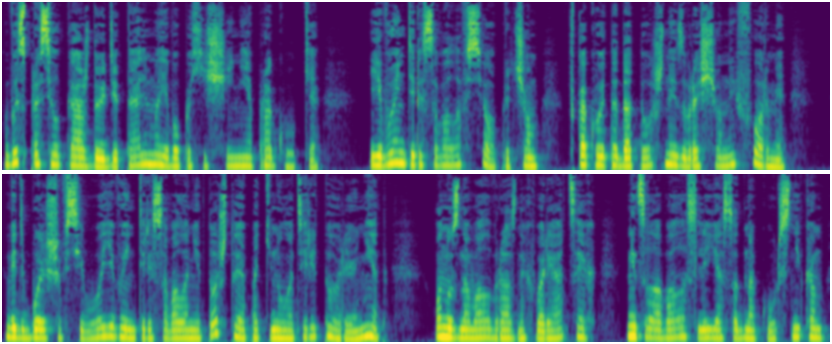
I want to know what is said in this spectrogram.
Выспросил каждую деталь моего похищения прогулки – его интересовало все, причем в какой-то дотошной, извращенной форме. Ведь больше всего его интересовало не то, что я покинула территорию, нет. Он узнавал в разных вариациях, не целовалась ли я с однокурсником,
